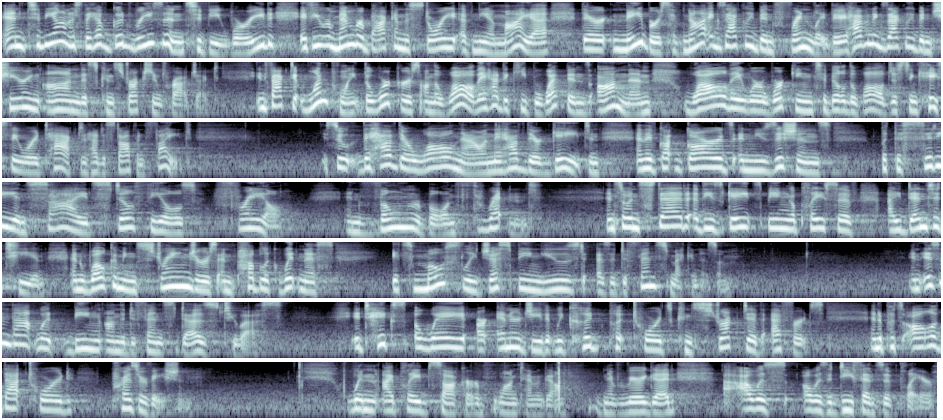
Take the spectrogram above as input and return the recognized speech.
And to be honest, they have good reason to be worried. If you remember back in the story of Nehemiah, their neighbors have not exactly been friendly. They haven't exactly been cheering on this construction project. In fact, at one point, the workers on the wall, they had to keep weapons on them while they were working to build the wall just in case they were attacked and had to stop and fight. So they have their wall now and they have their gate and, and they've got guards and musicians but the city inside still feels frail and vulnerable and threatened. And so instead of these gates being a place of identity and, and welcoming strangers and public witness, it's mostly just being used as a defense mechanism. And isn't that what being on the defense does to us? It takes away our energy that we could put towards constructive efforts, and it puts all of that toward preservation. When I played soccer a long time ago, never very good, I was always a defensive player.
